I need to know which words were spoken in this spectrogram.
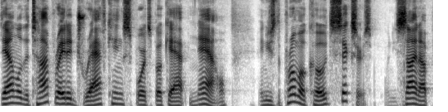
Download the top rated DraftKings Sportsbook app now and use the promo code Sixers when you sign up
